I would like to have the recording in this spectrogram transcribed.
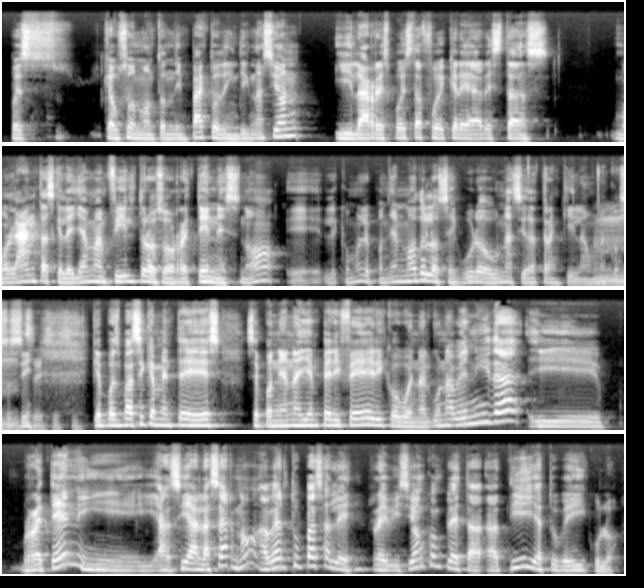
Pues causó un montón de impacto, de indignación y la respuesta fue crear estas volantas que le llaman filtros o retenes, ¿no? Eh, ¿Cómo le ponían? Módulo seguro, una ciudad tranquila, una cosa mm, así. Sí, sí, sí. Que pues básicamente es, se ponían ahí en periférico o en alguna avenida y retén y, así al azar, ¿no? A ver, tú pásale, revisión completa a ti y a tu vehículo.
